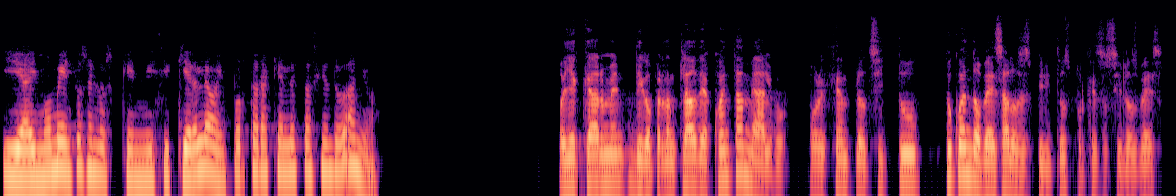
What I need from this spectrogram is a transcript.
y hay momentos en los que ni siquiera le va a importar a quién le está haciendo daño. Oye, Carmen, digo, perdón, Claudia, cuéntame algo. Por ejemplo, si tú, tú cuando ves a los espíritus, porque eso sí los ves,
